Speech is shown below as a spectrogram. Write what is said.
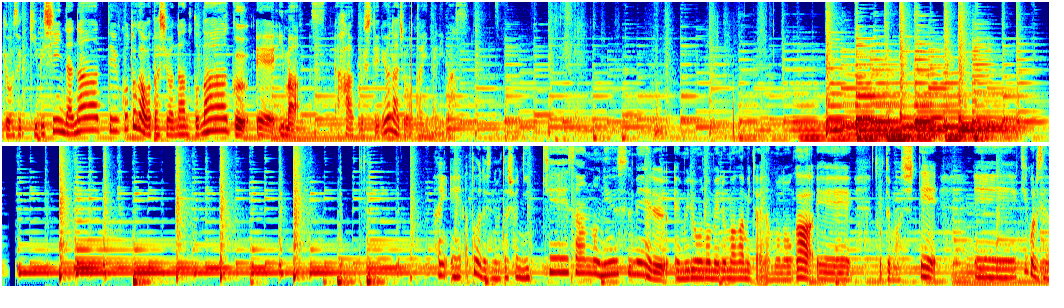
業績厳しいんだなっていうことが私はなんとなく、え、今把握しているような状態になります。はですね私は日経さんのニュースメール、え無料のメルマガみたいなものが、えー、撮ってまして、えー、結構ですね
